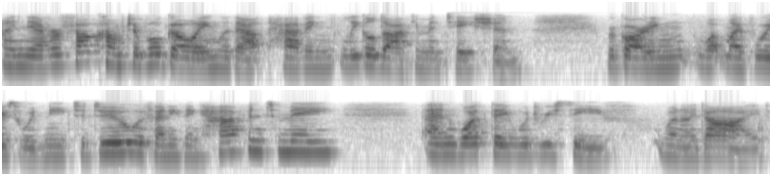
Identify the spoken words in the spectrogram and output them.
I never felt comfortable going without having legal documentation regarding what my boys would need to do if anything happened to me and what they would receive when I died.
